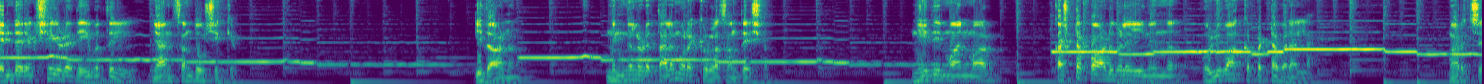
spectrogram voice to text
എന്റെ രക്ഷയുടെ ദൈവത്തിൽ ഞാൻ സന്തോഷിക്കും. ഇതാണ് നിങ്ങളുടെ തലമുറയ്ക്കുള്ള സന്ദേശം. നീതിമാന്മാർ കഷ്ടപ്പാടുകളിൽ നിന്ന് ഒഴിവാക്കപ്പെട്ടവരല്ല. മറിച്ച്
